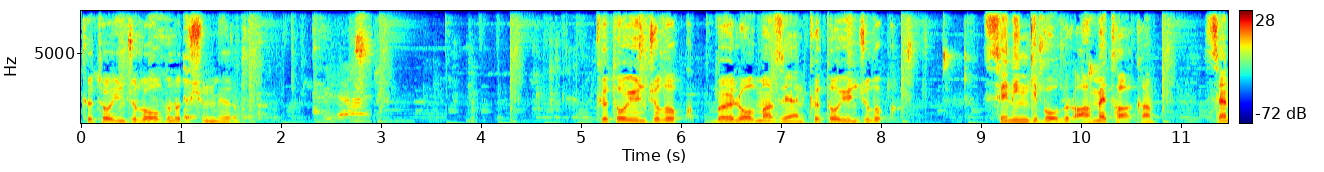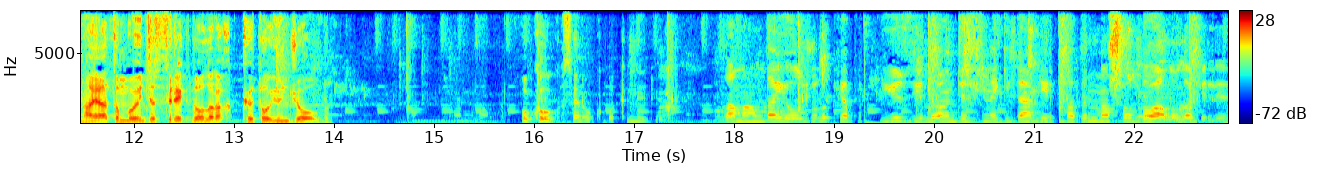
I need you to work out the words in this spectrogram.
Kötü oyunculuğu olduğunu düşünmüyorum. Kötü oyunculuk böyle olmaz yani. Kötü oyunculuk senin gibi olur Ahmet Hakan. Sen hayatın boyunca sürekli olarak kötü oyuncu oldun. Oku oku sen oku bakın ne diyor. Zamanda yolculuk yapıp 100 yıl öncesine giden bir kadın nasıl doğal olabilir?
